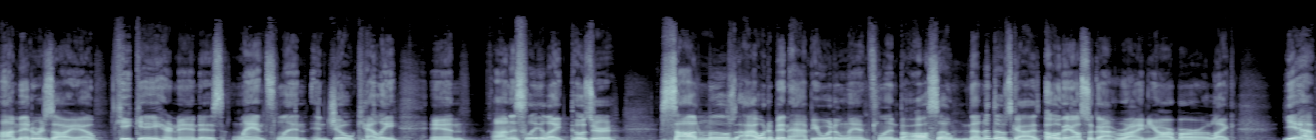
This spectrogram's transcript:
Amed Rosario, Kike Hernandez, Lance Lynn, and Joe Kelly. And honestly, like those are solid moves. I would have been happy with a Lance Lynn, but also none of those guys. Oh, they also got Ryan Yarbrough. Like, yeah,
